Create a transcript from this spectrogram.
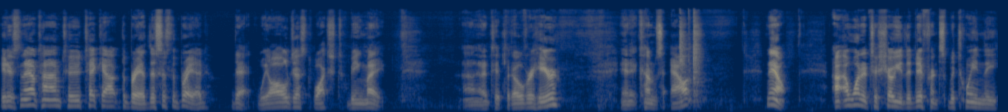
It is now time to take out the bread. This is the bread that we all just watched being made. I'm going to tip it over here and it comes out. Now, I wanted to show you the difference between the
